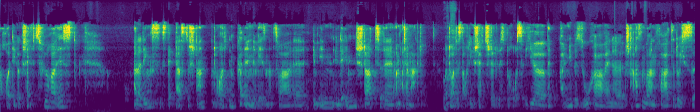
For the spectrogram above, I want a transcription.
auch heutiger Geschäftsführer ist. Allerdings ist der erste Standort in Köln gewesen, und zwar im in, in der Innenstadt am Altermarkt. Und dort ist auch die Geschäftsstelle des Büros. Hier können die Besucher eine Straßenbahnfahrt durchs äh,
